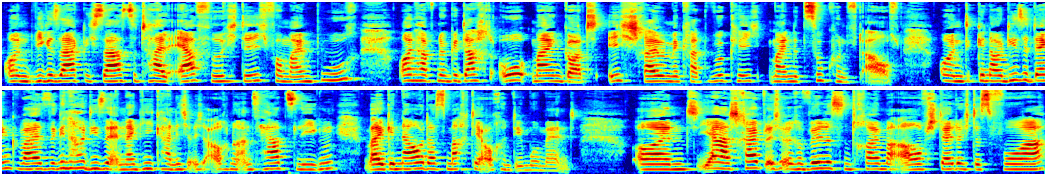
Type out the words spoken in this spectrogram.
Und wie gesagt, ich saß total ehrfürchtig vor meinem Buch und habe nur gedacht, oh mein Gott, ich schreibe mir gerade wirklich meine Zukunft auf. Und genau diese Denkweise, genau diese Energie kann ich euch auch nur ans Herz legen, weil genau das macht ihr auch in dem Moment. Und ja, schreibt euch eure wildesten Träume auf, stellt euch das vor.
